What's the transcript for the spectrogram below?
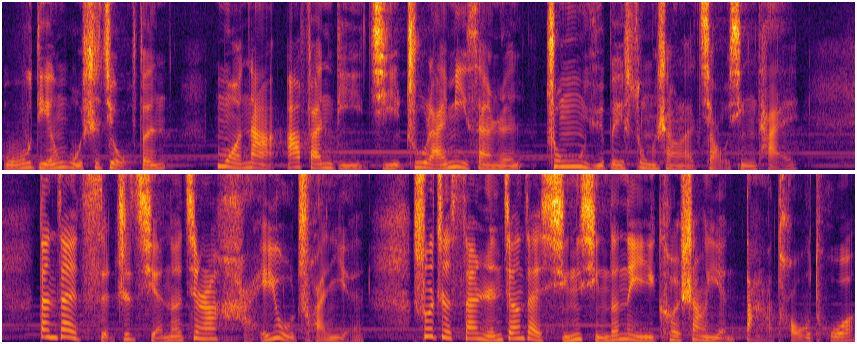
五点五十九分，莫纳、阿凡迪及朱莱密三人终于被送上了绞刑台。但在此之前呢，竟然还有传言说这三人将在行刑的那一刻上演大逃脱，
